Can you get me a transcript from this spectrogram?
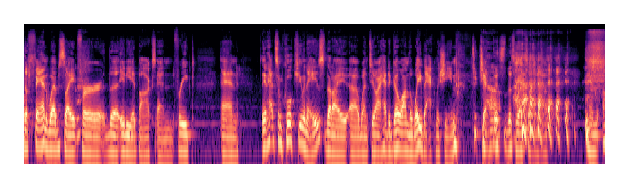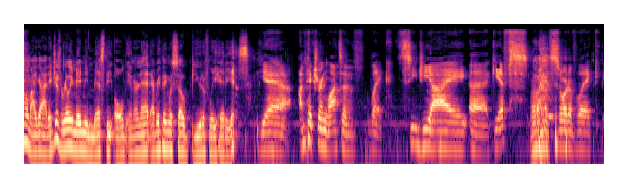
the fan website for the Idiot Box and Freaked, and it had some cool Q and A's that I uh, went to. I had to go on the Wayback Machine to check this this website out. And oh my god, it just really made me miss the old internet. Everything was so beautifully hideous. Yeah, I'm picturing lots of like CGI uh, gifs, of sort of like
